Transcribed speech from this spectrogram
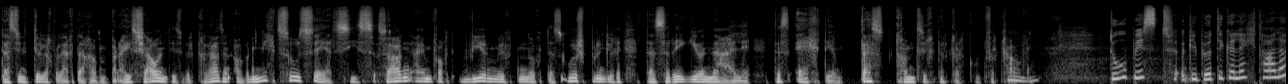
dass sie natürlich vielleicht auch auf den Preis schauen, das wird klar sein, aber nicht so sehr. Sie sagen einfach, wir möchten noch das Ursprüngliche, das Regionale, das Echte. Und das kann sich wirklich gut verkaufen. Mhm. Du bist gebürtiger Lechtaler?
